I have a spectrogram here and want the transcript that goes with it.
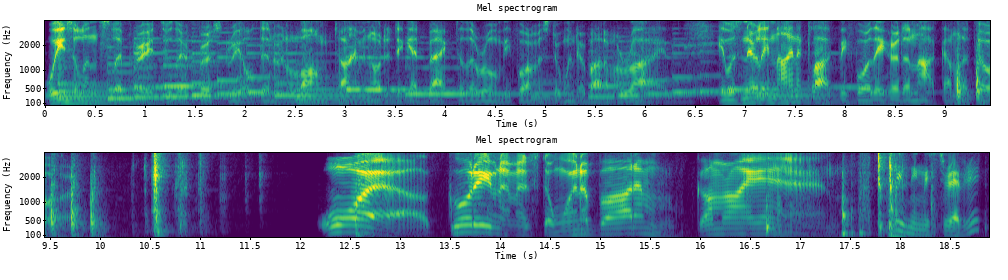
Weasel and Slip hurried through their first real dinner in a long time in order to get back to the room before Mr. Winterbottom arrived. It was nearly nine o'clock before they heard a knock on the door. Well, good evening, Mr. Winterbottom. Come right in. Good evening, Mr. Everett.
